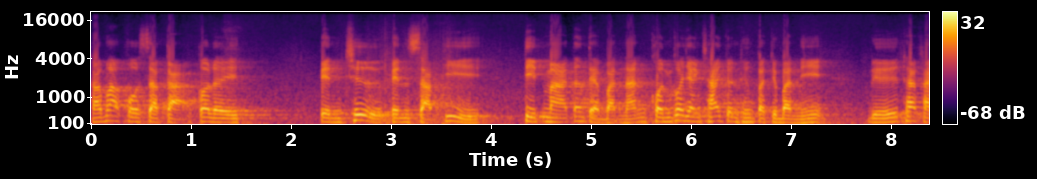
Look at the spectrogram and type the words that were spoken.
คำว่าโคสกะก็เลยเป็นชื่อเป็นศัพท์ที่ติดมาตั้งแต่บัดนั้น คนก็ยังใช้จนถึงปัจจุบันนี้ หรือถ้าใคร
